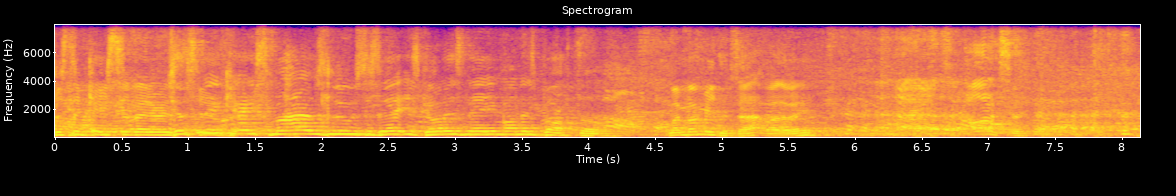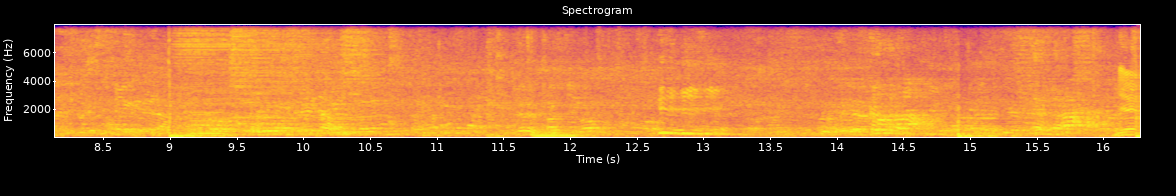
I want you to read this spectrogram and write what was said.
Just in case of anyone's Just in case Miles loses it, he's got his name on his bottle. My mummy did that, by the way. Honestly. yeah.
